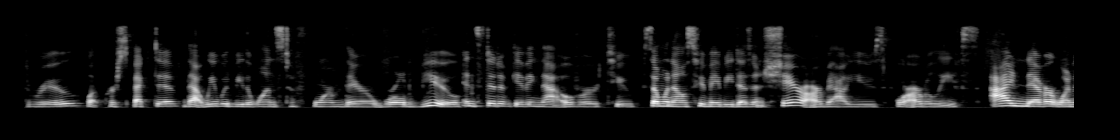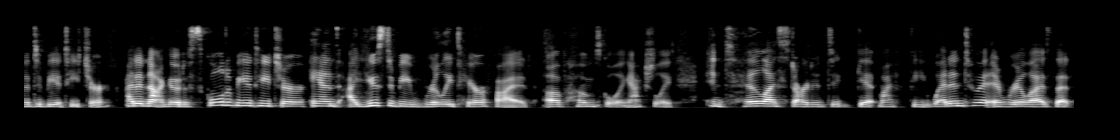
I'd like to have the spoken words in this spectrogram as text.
through, what perspective, that we would be the ones to form their worldview instead of giving that over to someone else who maybe doesn't share our values or our beliefs. I never wanted to be a teacher. I did not go to school to be a teacher, and I used to be really terrified of homeschooling actually until I started to get my feet wet into it and realize that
